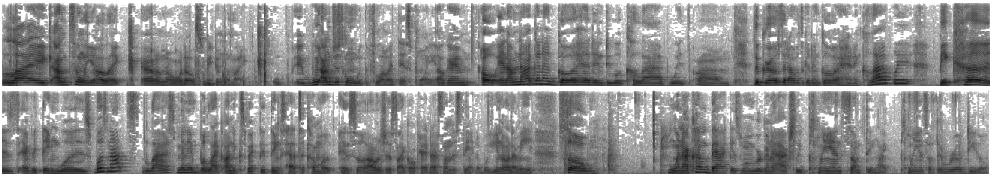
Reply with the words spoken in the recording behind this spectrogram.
Like i'm telling y'all like i don't know what else we doing like I'm just going with the flow at this point, okay? Oh, and I'm not gonna go ahead and do a collab with um the girls that I was gonna go ahead and collab with because everything was was not last minute, but like unexpected things had to come up, and so I was just like, okay, that's understandable, you know what I mean? So when I come back is when we're gonna actually plan something, like plan something real deal.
